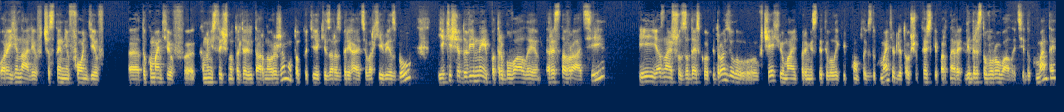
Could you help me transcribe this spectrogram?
оригіналів частини фондів е, документів е, комуністичного тоталітарного режиму, тобто ті, які зараз зберігаються в архіві СБУ, які ще до війни потребували реставрації. І я знаю, що з одеського підрозділу в Чехію мають перемістити великий комплекс документів для того, щоб чеські партнери відреставрували ці документи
